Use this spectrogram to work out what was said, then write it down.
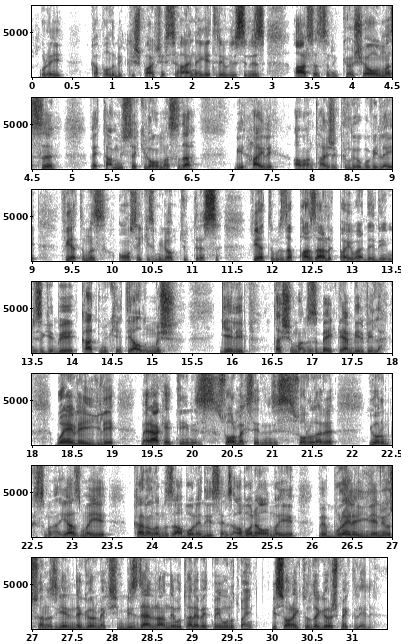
burayı kapalı bir kış bahçesi haline getirebilirsiniz. Arsasının köşe olması ve tam müstakil olması da bir hayli avantajlı kılıyor bu villayı. Fiyatımız 18 milyon Türk lirası. Fiyatımızda pazarlık payı var dediğimiz gibi kat mülkiyeti alınmış gelip taşımanızı bekleyen bir villa. Bu evle ilgili merak ettiğiniz, sormak istediğiniz soruları yorum kısmına yazmayı, kanalımıza abone değilseniz abone olmayı ve burayla ilgileniyorsanız yerinde görmek için bizden randevu talep etmeyi unutmayın. Bir sonraki turda görüşmek dileğiyle.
